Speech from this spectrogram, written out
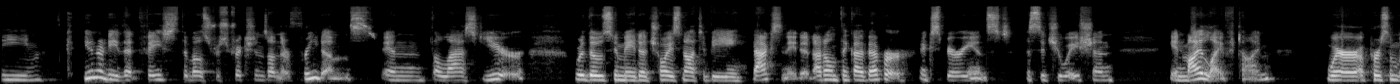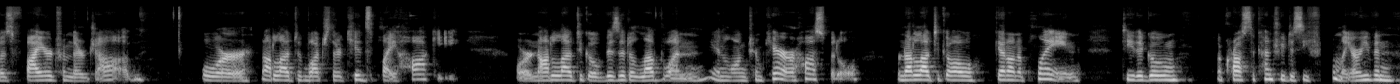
the community that faced the most restrictions on their freedoms in the last year were those who made a choice not to be vaccinated. I don't think I've ever experienced a situation in my lifetime where a person was fired from their job or not allowed to watch their kids play hockey or not allowed to go visit a loved one in long-term care or hospital or not allowed to go get on a plane to either go across the country to see family or even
